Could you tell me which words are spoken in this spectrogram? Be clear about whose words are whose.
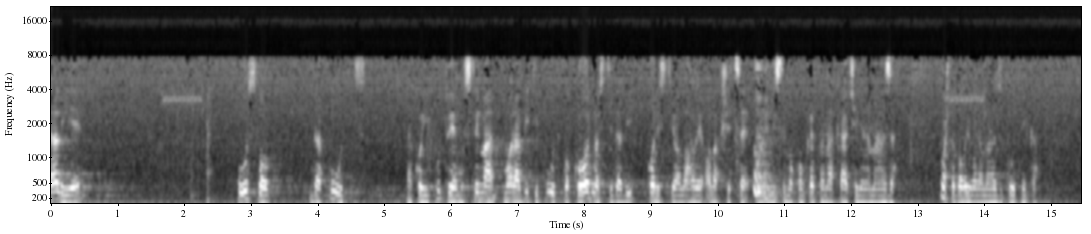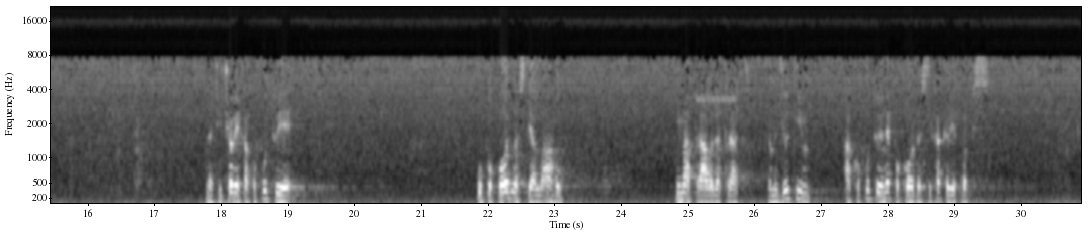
Speaker 1: da li je uslov da put na koji putuje musliman mora biti put pokornosti da bi koristio Allahove olakšice ovdje mislimo konkretno na kraćenje namaza. Pošto govorimo o namazu putnika. Znači čovjek ako putuje u pokornosti Allahu ima pravo da krati no međutim ako putuje u nepokornosti kakav je propis?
